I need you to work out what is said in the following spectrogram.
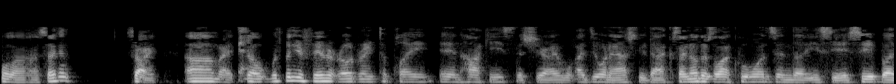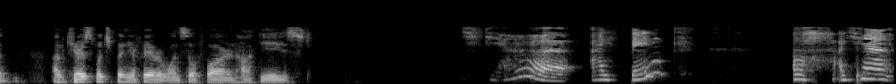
hold on a second. Sorry. Um, right. So, what's been your favorite road rink to play in Hockey this year? I, I do want to ask you that because I know there's a lot of cool ones in the ECAC, but I'm curious what's been your favorite one so far in Hockey East. Yeah, I think. Oh, I can't.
